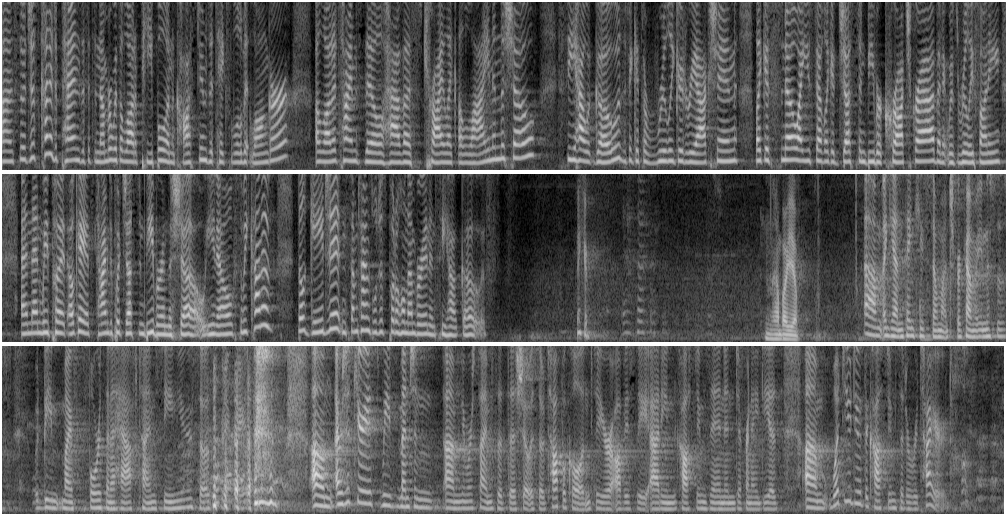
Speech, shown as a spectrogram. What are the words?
Uh, so it just kind of depends. If it's a number with a lot of people and costumes, it takes a little bit longer. A lot of times they'll have us try like a line in the show, see how it goes. If it gets a really good reaction, like as Snow, I used to have like a Justin Bieber crotch grab, and it was really funny. And then we put, okay, it's time to put Justin Bieber in the show, you know. So we kind of they'll gauge it, and sometimes we'll just put a whole number in and see how it goes. Thank you. How about you? Um, again, thank you so much for coming. This is would be my fourth and a half time seeing you, so it's pretty great. um, I was just curious. We've mentioned um, numerous times that the show is so topical, and so you're obviously adding costumes in and different ideas. Um, what do you do with the costumes that are retired?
